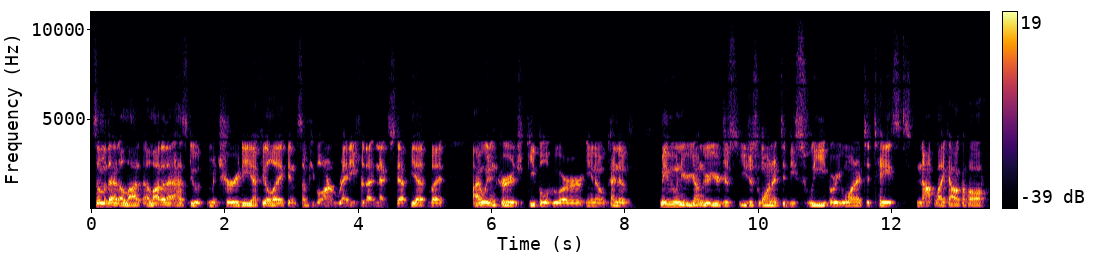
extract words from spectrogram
some of that a lot a lot of that has to do with maturity. I feel like, and some people aren't ready for that next step yet. But I would encourage people who are you know kind of maybe when you're younger you're just you just want it to be sweet or you want it to taste not like alcohol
